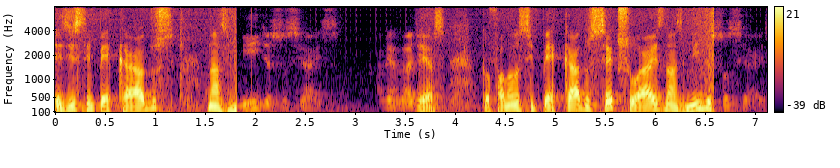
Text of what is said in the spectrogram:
existem pecados nas mídias sociais. A verdade é essa. Estou falando assim, pecados sexuais nas mídias sociais,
